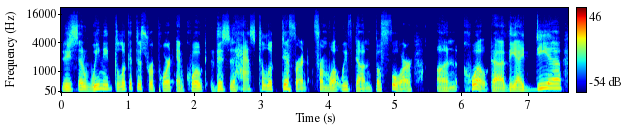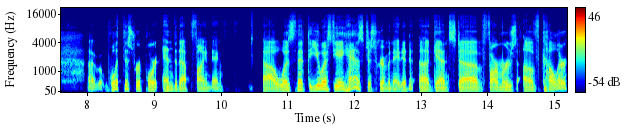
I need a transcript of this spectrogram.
He said we need to look at this report and quote this has to look different from what we've done before. Unquote. Uh, the idea, uh, what this report ended up finding uh, was that the USDA has discriminated against uh, farmers of color.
